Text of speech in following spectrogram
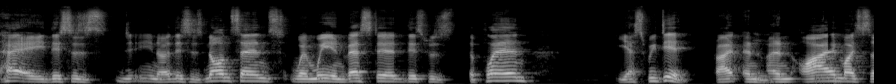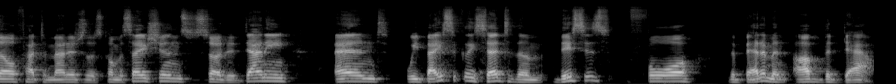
"Hey, this is you know this is nonsense"? When we invested, this was the plan. Yes, we did. Right, and mm. and I myself had to manage those conversations. So did Danny, and we basically said to them, "This is for the betterment of the DAO."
